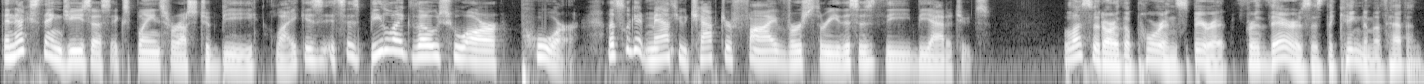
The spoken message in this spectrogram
The next thing Jesus explains for us to be like is it says, Be like those who are poor. Let's look at Matthew chapter 5, verse 3. This is the Beatitudes. Blessed are the poor in spirit, for theirs is the kingdom of heaven.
